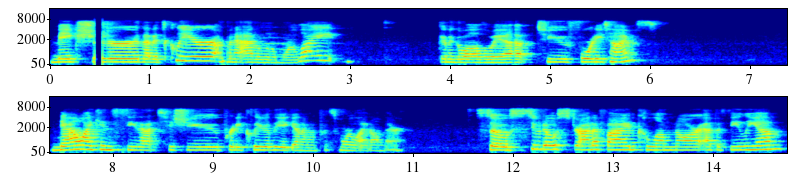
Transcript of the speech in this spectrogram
Make sure that it's clear. I'm gonna add a little more light. Gonna go all the way up to 40 times. Now I can see that tissue pretty clearly. Again, I'm gonna put some more light on there. So pseudostratified columnar epithelium.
